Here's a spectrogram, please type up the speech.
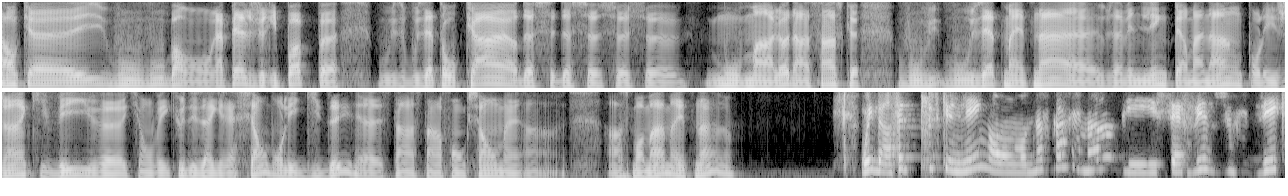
Donc, euh, vous, vous, bon, on rappelle, Jury Pop, euh, vous, vous êtes au cœur de ce, de ce, ce- mouvement-là, dans le sens que vous, vous êtes maintenant, euh, vous avez une ligne permanente pour les gens qui vivent, qui ont vécu des agressions, pour les guider. C'est en, en fonction mais en, en ce moment, maintenant. Oui, ben en fait, plus qu'une ligne, on offre carrément des services juridiques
